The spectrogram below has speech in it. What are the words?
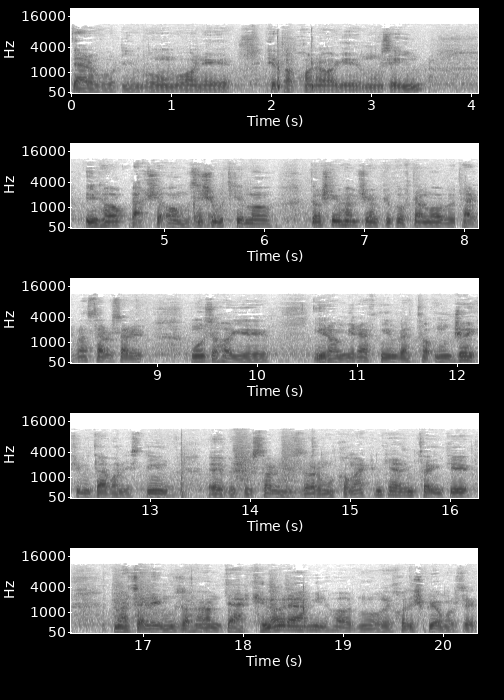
در آوردیم به عنوان کتابخانه های موزهی اینها بخش آموزشی بود که ما داشتیم. همچنین که گفتم ما تقریبا سر و سر موزه های ایران می رفتیم و تا اونجایی که می توانستیم به دوستان موزهدارمون کمک می کردیم تا اینکه مجله موزه هم در کنار همین ها موقع خودش بیامرزه.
